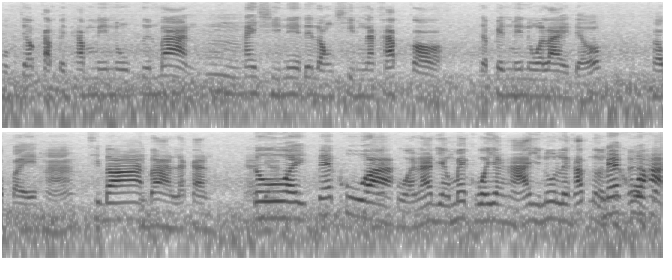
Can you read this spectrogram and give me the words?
ผมจะเอากลับไปทำเมนูพื้นบ้าน อืมให้ชีเน่ได้ลองชิมนะครับ ก็จะเป็นเมนูอะไรเดี๋ยวเข้าไปหาที่บ้าน ที่บ้านแล้วกันโดยแม่ครัว แม่ครัวนะยังแม่ครัวยังหาอยู่นู่นเลยครับหนูแม่ครัวหา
